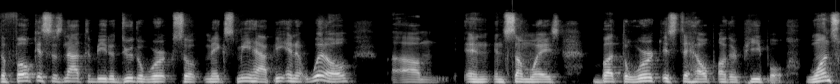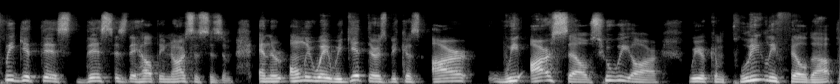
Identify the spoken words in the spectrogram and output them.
The focus is not to be to do the work so it makes me happy, and it will, um, in in some ways, but the work is to help other people. Once we get this, this is the healthy narcissism, and the only way we get there is because our we ourselves, who we are, we are completely filled up.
